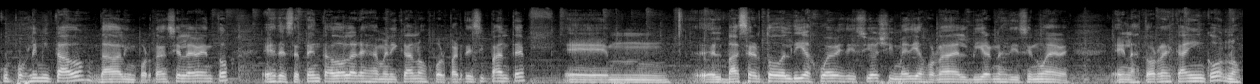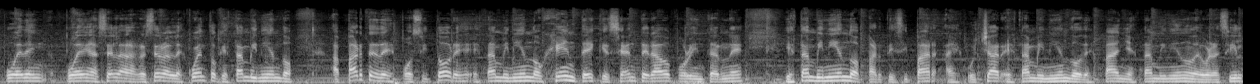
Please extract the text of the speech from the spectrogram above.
cupos limitados, dada la importancia del evento, es de 70 dólares americanos por participante. va a ser todo el día jueves 18 y media jornada el viernes 19 en las Torres Caínco, nos pueden, pueden hacer la reserva del descuento que están viniendo, aparte de expositores, están viniendo gente que se ha enterado por internet y están viniendo a participar, a escuchar, están viniendo de España, están viniendo de Brasil,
